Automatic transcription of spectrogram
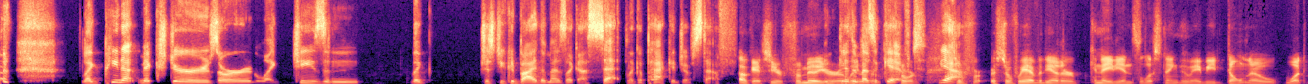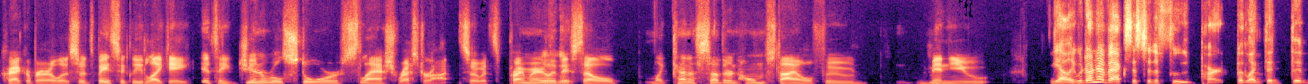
like peanut mixtures or like cheese and just you could buy them as like a set, like a package of stuff. okay, so you're familiar. At give them as a gift. sort of. Yeah. So, for, so if we have any other Canadians listening who maybe don't know what Cracker Barrel is, so it's basically like a it's a general store slash restaurant. So it's primarily Mm-hmm. they sell like kind of southern home style food menu. yeah, like we don't have access to the food part, but like the the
